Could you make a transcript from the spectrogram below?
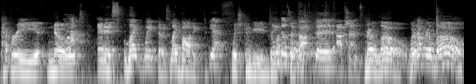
peppery note, Yeah. and it's lightweight though it's light bodied, Yes. which can be I delightful. think those are got good options. Merlot. What, What- about I Merlot?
